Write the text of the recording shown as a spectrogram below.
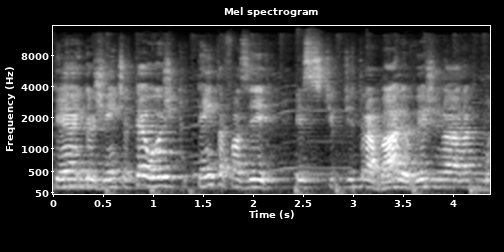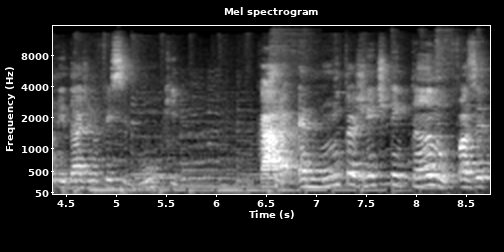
tem ainda gente até hoje que tenta fazer esse tipo de trabalho. Eu vejo na, na comunidade no Facebook. Cara, é muita gente tentando fazer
